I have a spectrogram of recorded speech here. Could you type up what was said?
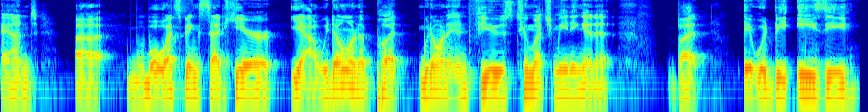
And uh, but what's being said here, yeah, we don't want to put, we don't want to infuse too much meaning in it, but it would be easy.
